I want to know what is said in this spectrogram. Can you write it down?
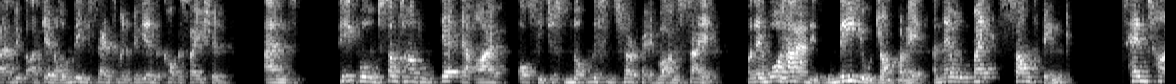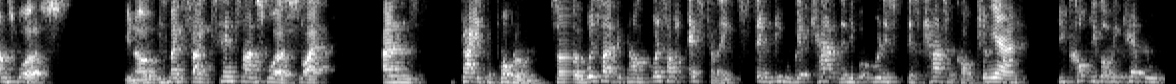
again, or me saying something at the beginning of the conversation, and people sometimes will get that I've obviously just not misinterpreted what I'm saying. But then what Yeah. happens is the media will jump on it and they will make something 10 times worse. You know, it's make something 10 times worse. Like, and that is the problem. So once that become when something escalates, then people get cancelled, then you've got really this, cancel culture. So Yeah. you can't you've got to be careful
